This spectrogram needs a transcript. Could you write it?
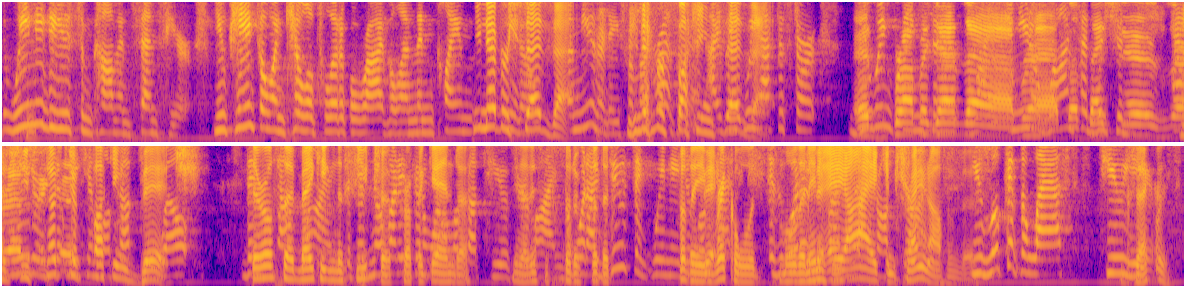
we need to use some common sense here. You can't go and kill a political rival and then claim He never you know, said that immunity. From he never president. fucking I said we that. We have to start doing it's propaganda. And, you know, Ron said we should. she's such a fucking bitch. They're also making the future propaganda. You, you know, this lying. is sort of for the, for the records more than anything. AI can train off of this. You look at the last few exactly. years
